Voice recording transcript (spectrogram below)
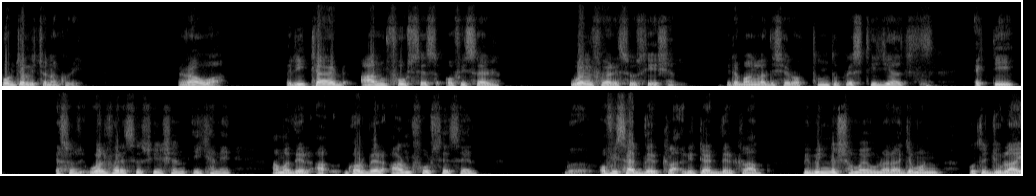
পর্যালোচনা করি। রাওয়া retired armed forces officer welfare association এটা বাংলাদেশের অত্যন্ত প্রেস্টিজিয়াস একটি ওয়েলফেয়ার অ্যাসোসিয়েশন এইখানে আমাদের গর্বের আর্ম ফোর্সেসের অফিসারদের রিটায়ার্ডদের ক্লাব বিভিন্ন সময়ে ওনারা যেমন গত জুলাই,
